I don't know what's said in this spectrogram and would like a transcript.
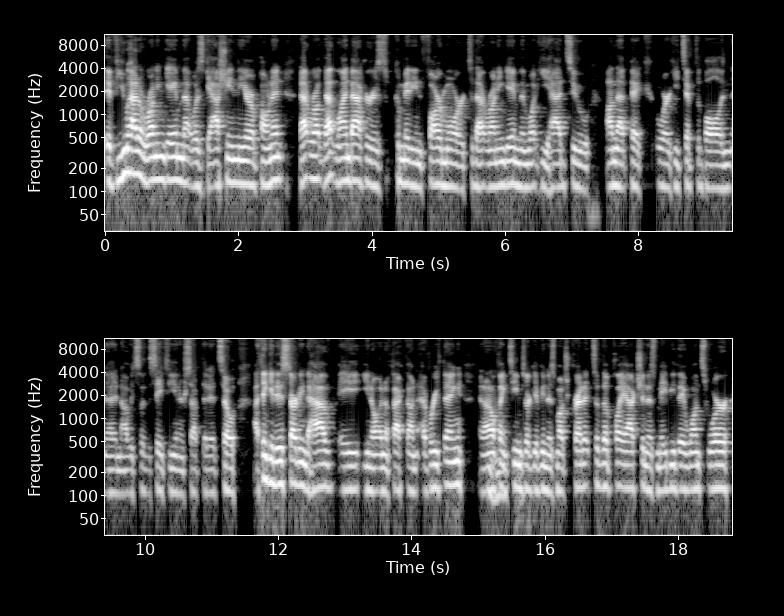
if you had a running game that was gashing your opponent, that that linebacker is committing far more to that running game than what he had to on that pick where he tipped the ball and, and obviously the safety intercepted it. So I think it is starting to have a you know an effect on everything. And I don't mm-hmm. think teams are giving as much credit to the play action as maybe they once were.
